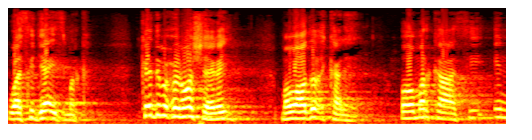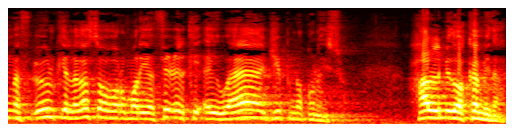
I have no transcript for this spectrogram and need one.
Waa iska jaa-is marka. Kadib wuxuu inoo sheegay mawaadic kale oo markaasi in mafcuulkii laga soo hormariyo ficilkii ay waajib noqonayso. Hal midoo ka mid a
